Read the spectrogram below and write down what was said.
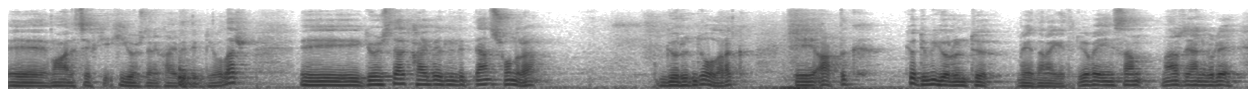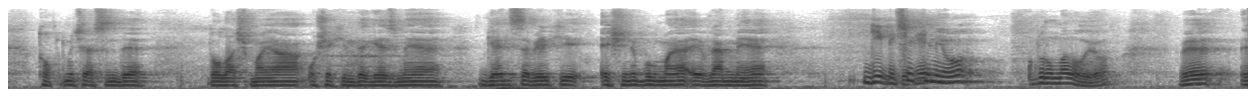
e, maalesef ki iki gözlerini kaybedebiliyorlar. E, gözler kaybedildikten sonra görüntü olarak e, artık kötü bir görüntü meydana getiriyor ve insanlar yani böyle toplum içerisinde dolaşmaya, o şekilde gezmeye, gençse belki eşini bulmaya, evlenmeye Gibi gibi. çekiniyor durumlar oluyor ve e,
